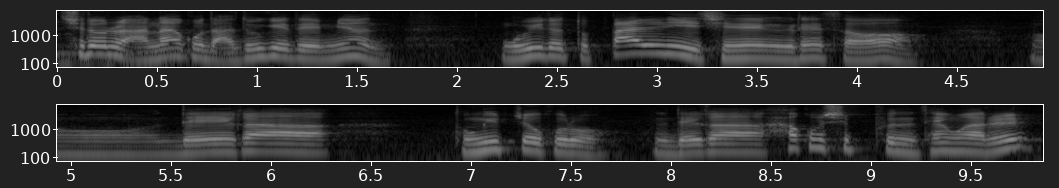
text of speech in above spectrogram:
치료를 안 하고 놔두게 되면 오히려 또 빨리 진행을 해서 어, 내가 독립적으로 내가 하고 싶은 생활을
